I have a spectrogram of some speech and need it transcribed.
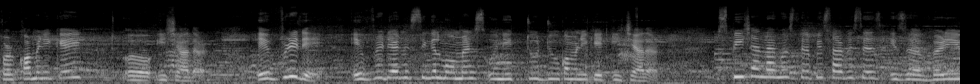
for communicate uh, each other every day every day in single moments we need to do communicate each other. Speech and language therapy services is a very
